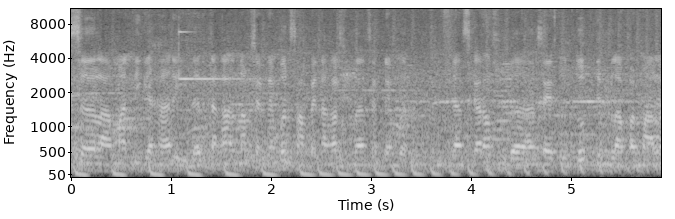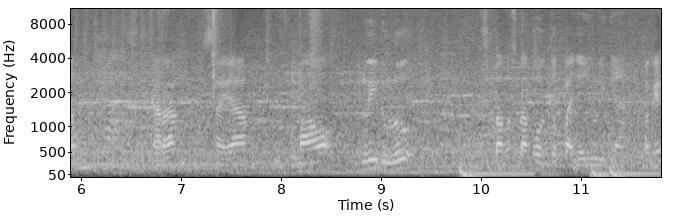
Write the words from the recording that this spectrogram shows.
selama tiga hari dari tanggal 6 September sampai tanggal 9 September. Dan sekarang sudah saya tutup jam 8 malam. Sekarang saya mau beli dulu sembako-sembako untuk Pak Jajulinya oke?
